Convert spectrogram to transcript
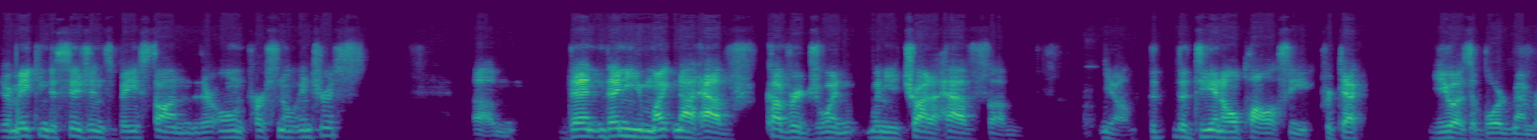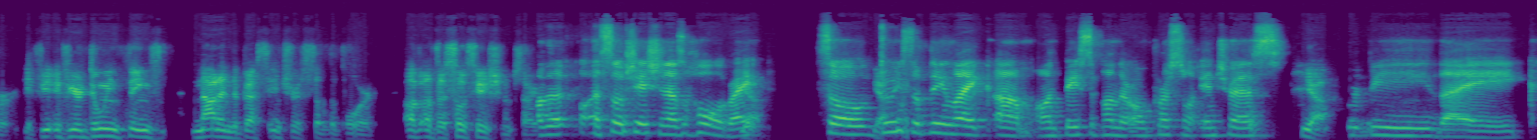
they're making decisions based on their own personal interests, um, then then you might not have coverage when when you try to have um, you know the, the D&O policy protect you as a board member if you if you're doing things not in the best interests of the board of, of the association. I'm sorry. of the association as a whole, right? Yeah. So Yeah. doing something like um on based upon their own personal interests Yeah. would be like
